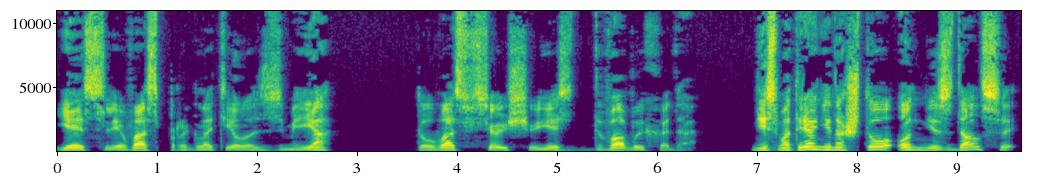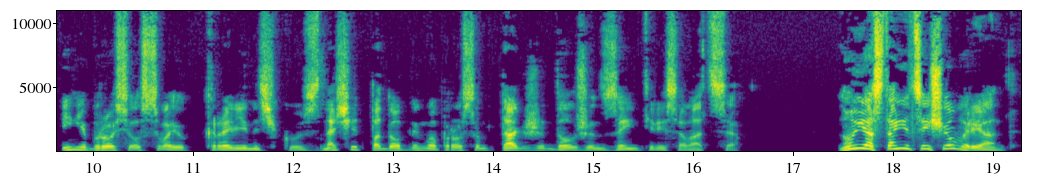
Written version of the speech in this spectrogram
Если вас проглотила змея, то у вас все еще есть два выхода. Несмотря ни на что, он не сдался и не бросил свою кровиночку. Значит, подобным вопросом также должен заинтересоваться. Ну и останется еще вариант.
